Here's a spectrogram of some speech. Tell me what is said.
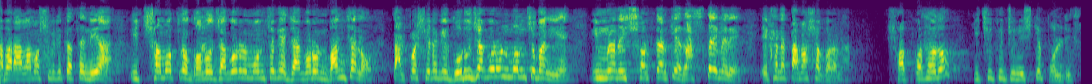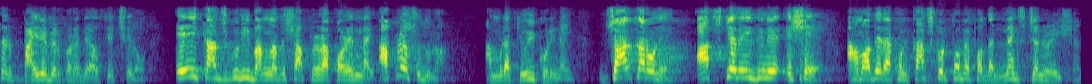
আবার আলামা শফির কাছে নেওয়া ইচ্ছা মতো গণজাগরণ মঞ্চকে জাগরণ বাঞ্চানো, তারপর সেটাকে গরু জাগরণ মঞ্চ বানিয়ে ইমরান এই সরকারকে রাস্তায় মেরে এখানে তামাশা করা না। সব কথা হলো, কিছু কিছু জিনিসকে পলিটিক্সের বাইরে বের করে দেওয়া উচিত ছিল। এই কাজগুলি বাংলাদেশে আপনারা করেন নাই। আপনারা শুধু না, আমরা কেউই করি নাই। যার কারণে আজকের এই দিনে এসে আমাদের এখন কাজ করতে হবে ফর দ্য নেক্সট জেনারেশন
